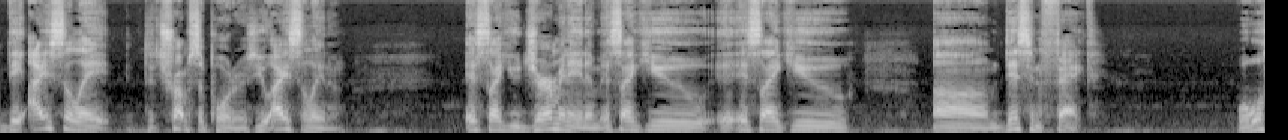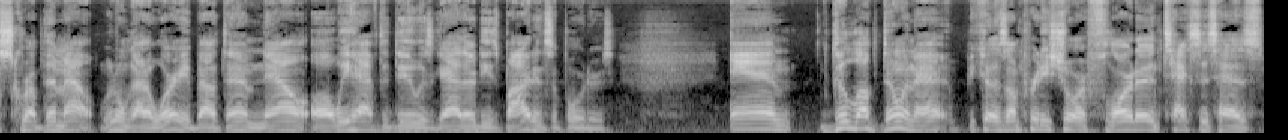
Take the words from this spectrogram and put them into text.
they isolate the Trump supporters. You isolate them. It's like you germinate them. It's like you. It's like you um, disinfect. Well, we'll scrub them out. We don't got to worry about them. Now, all we have to do is gather these Biden supporters. And good luck doing that because I'm pretty sure Florida and Texas has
